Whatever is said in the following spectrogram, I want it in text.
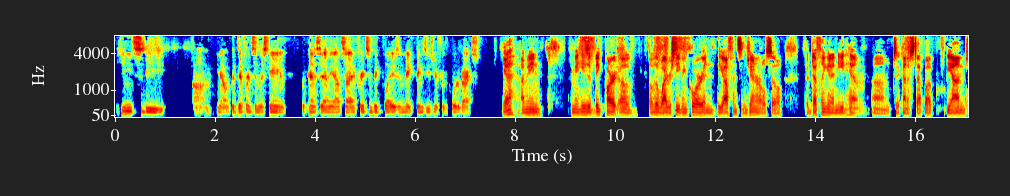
he needs to be, um, you know, the difference in this game for Penn State on the outside and create some big plays and make things easier for the quarterbacks. Yeah, I mean, I mean, he's a big part of of the wide receiving corps and the offense in general. So they're definitely going to need him um, to kind of step up beyond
